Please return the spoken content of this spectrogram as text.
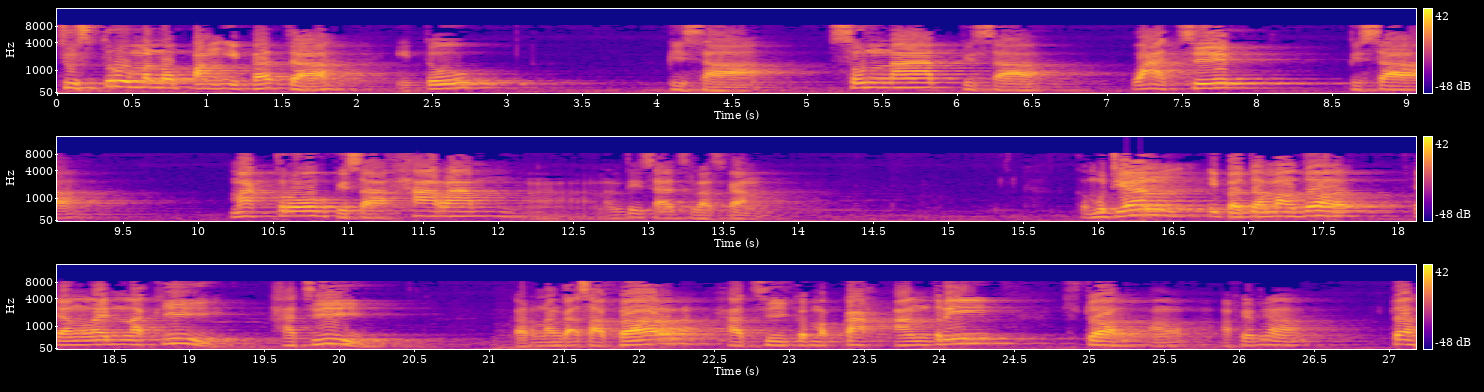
Justru menopang ibadah Itu Bisa sunat Bisa wajib Bisa makruh Bisa haram. Nah, Nanti saya jelaskan. Kemudian ibadah maudhu yang lain lagi haji. Karena nggak sabar haji ke Mekah antri sudah uh, akhirnya sudah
